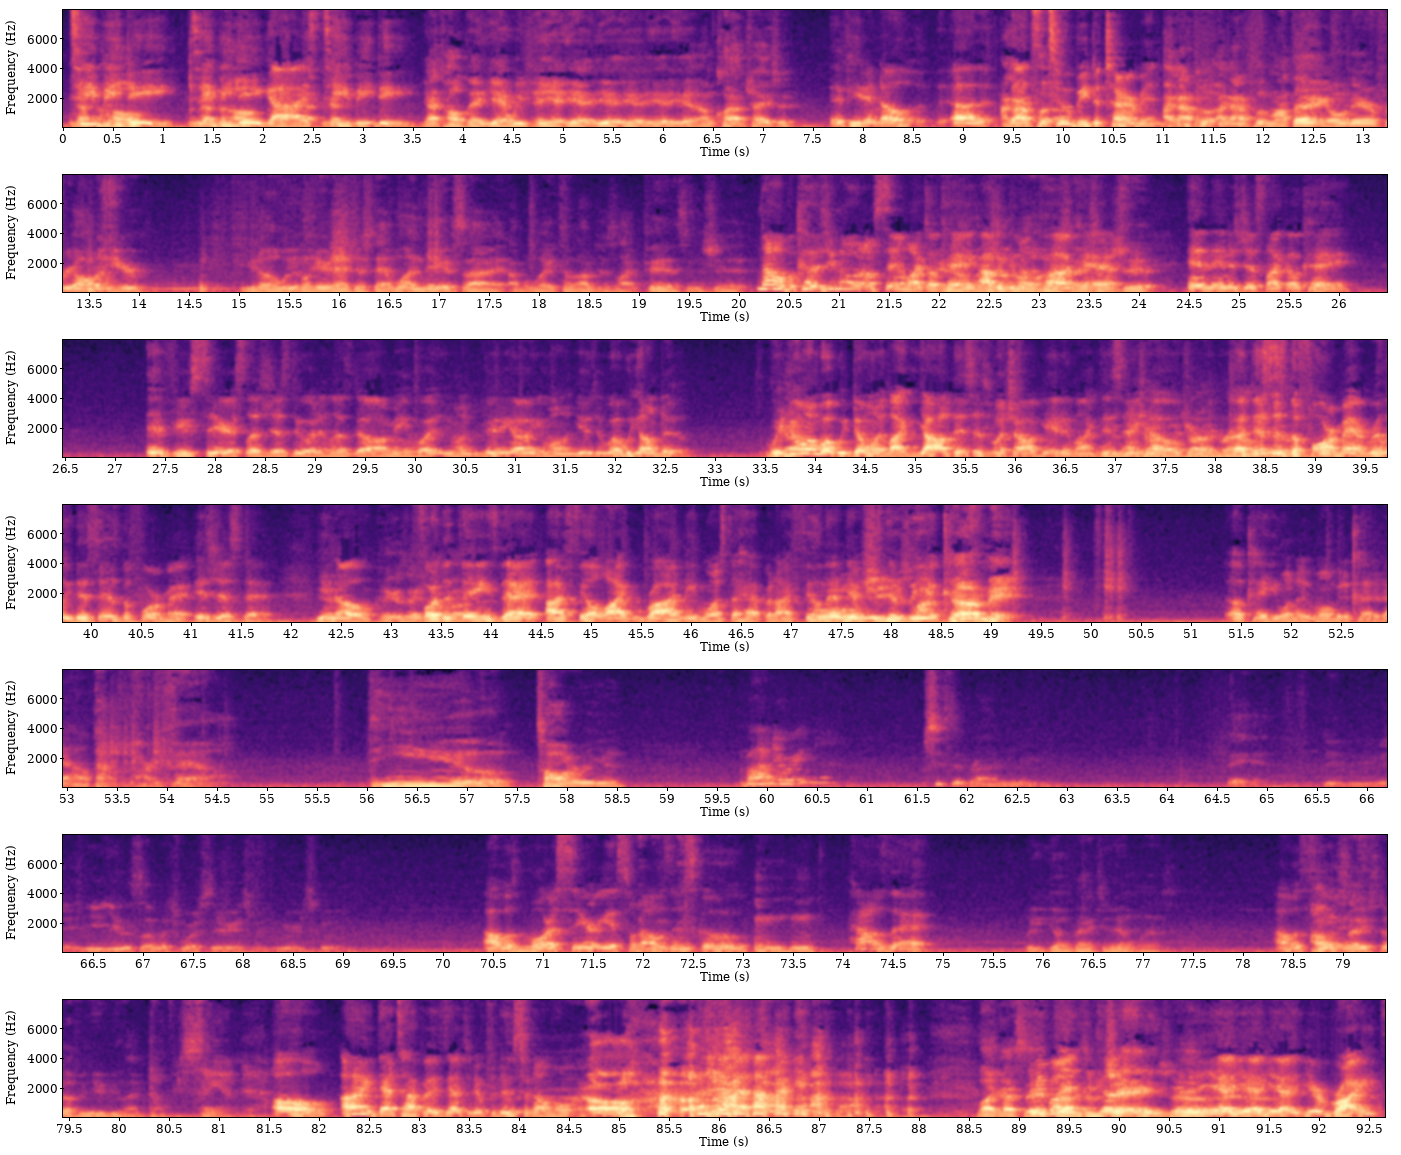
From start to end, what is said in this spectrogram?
Got the whole- TBD, you got the TBD, guys, TBD. Got the whole thing. Yeah, we yeah, yeah, yeah, yeah, yeah, yeah. I'm cloud chaser. If he didn't know, uh, that's put- to be determined. I gotta put I gotta put my thing on there for y'all to hear. you know, we gonna hear that just that one nigga side. I'm gonna wait till I'm just like pissed and shit. No, because you know what I'm saying. Like, okay, I'ma I'll be doing the and podcast, and then it's just like, okay, if you serious, let's just do it and let's go. I mean, what you want the video? You want YouTube? What we gonna do? We Yeah. doing what we doing. Like y'all, this is what y'all getting. Like this We- ain't trying- no. ground this you. is the format. Really, this is the format. It's just that you Yeah. know. For the things that I feel like Rodney wants to happen, I feel that Oh, there needs to be my a. government. Okay, you want to want me to cut it out? That was party foul. Damn. Taurine. Rodney Arena? She said riding me. Man, you, you, you were so much more serious when you were in school. I was more serious when I was in school. Mm-hmm. How's that? We could go back to them ones. I was I would serious. say stuff and you'd be like, don't be saying that. Oh, I ain't that type of executive producer no more. Oh. like I said, People- things have uh, changed. huh? yeah, yeah, yeah. You're right.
